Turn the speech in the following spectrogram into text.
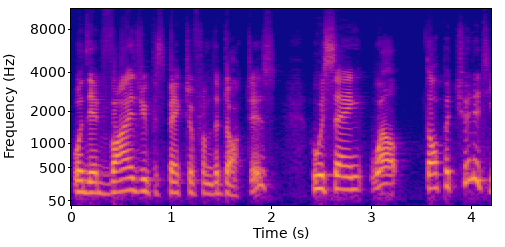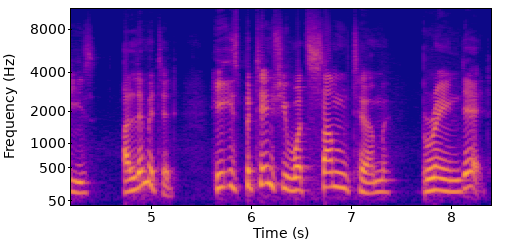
or the advisory perspective from the doctors who are saying, well, the opportunities are limited. He is potentially what some term brain dead.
